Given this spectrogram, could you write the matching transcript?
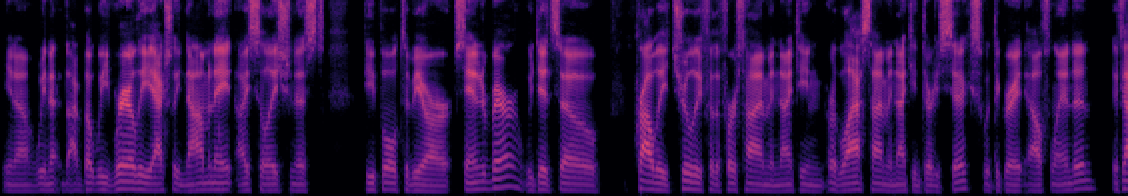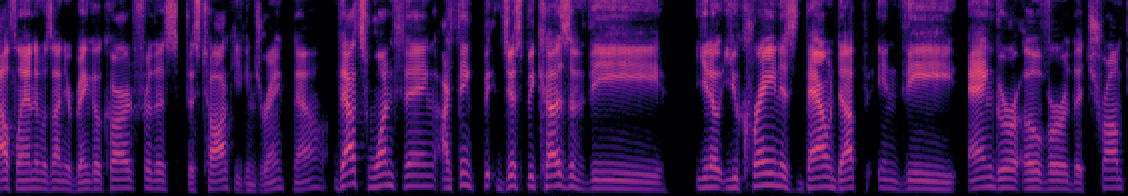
you know, we uh, but we rarely actually nominate isolationist people to be our standard bearer. We did so probably truly for the first time in 19 or the last time in 1936 with the great Alf Landon. If Alf Landon was on your bingo card for this this talk, you can drink now. That's one thing. I think just because of the you know, Ukraine is bound up in the anger over the Trump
